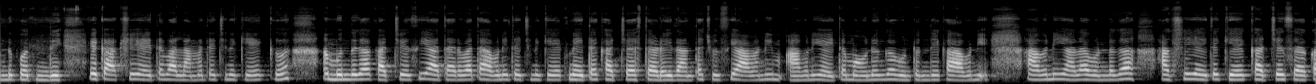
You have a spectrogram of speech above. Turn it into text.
ఉండిపోతుంది. ఇక అక్షయ్ అయితే వాళ్ళ అమ్మ తెచ్చిన కేక్ ముందుగా కట్ చేసి ఆ తర్వాత అవని తెచ్చిన కేక్ని అయితే కట్ చేస్తాడు. ఇదంతా చూసి అవని అవని అయితే మౌనంగా ఉంటుంది. ఇక అవని అవని అలా ఉండగా అక్షయ్ అయితే కేక్ కట్ చేశాక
